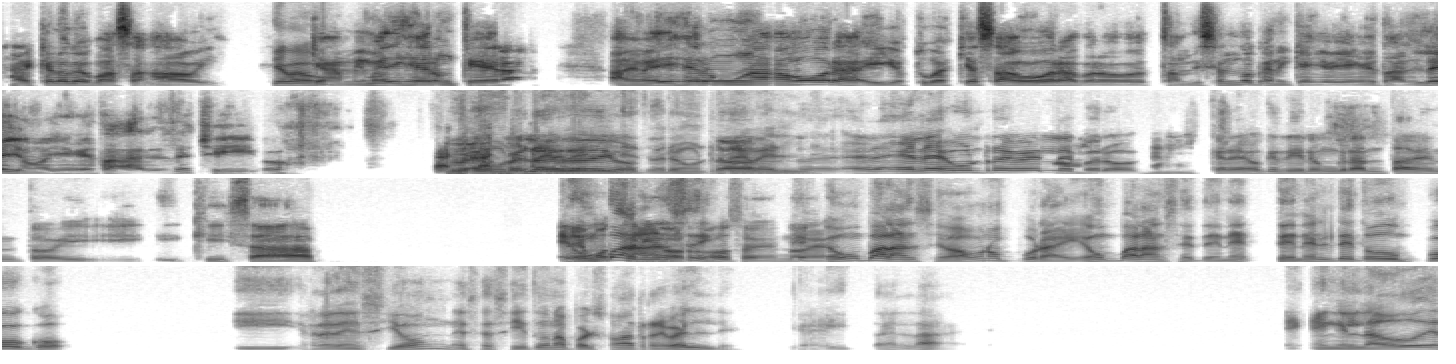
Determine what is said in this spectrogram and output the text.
¿Sabes qué es lo que pasa, Avi? Que a mí me dijeron que era, a mí me dijeron una hora y yo estuve aquí a esa hora, pero están diciendo que ni que yo llegué tarde, yo no llegué tarde, chico. Tú eres Es un rebelde, tú eres un no, rebelde. él, él es un rebelde, pero creo que tiene un gran talento y, y, y quizás Es un hemos tenido balance, roces, ¿no es, es? es un balance, vámonos por ahí, es un balance, tener, tener de todo un poco y redención necesita una persona rebelde. Y ahí está en, la, en, el lado de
